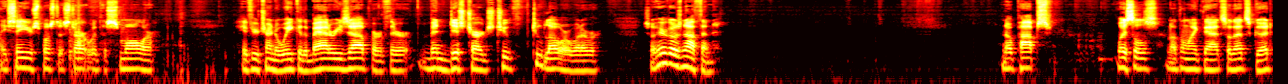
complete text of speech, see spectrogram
They say you're supposed to start with a smaller if you're trying to wake the batteries up or if they're been discharged too too low or whatever. So here goes nothing. No pops, whistles, nothing like that, so that's good.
